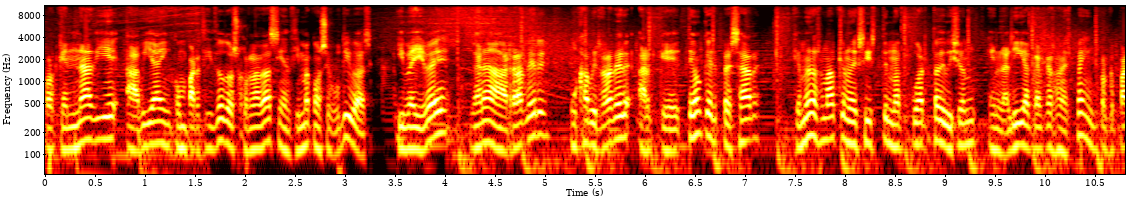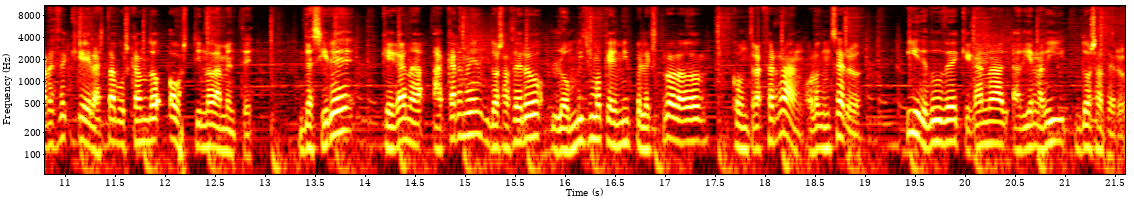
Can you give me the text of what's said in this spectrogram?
porque nadie había incomparecido dos jornadas y encima consecutivas. Y B&B gana a Rader, un Javi Rader al que tengo que expresar que menos mal que no existe una cuarta división en la liga Carcassonne Spain porque parece que la está buscando obstinadamente. Desiré que gana a Carmen 2 a 0, lo mismo que Mipel Explorador contra Ferran o Lorenzo y de Dude que gana a Diana Di 2 a 0.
